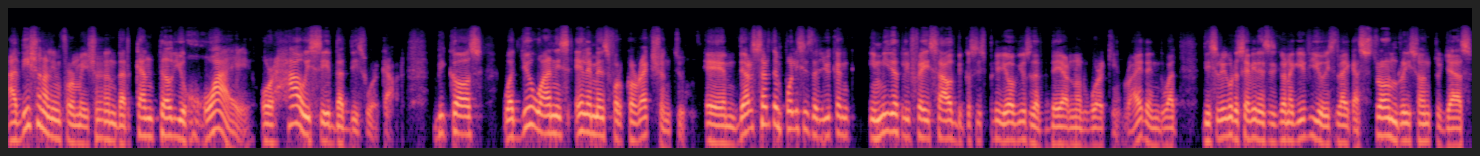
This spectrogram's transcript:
additional information that can tell you why or how is it that this worked out. Because what you want is elements for correction too. Um, there are certain policies that you can immediately phase out because it's pretty obvious that they are not working, right? And what this rigorous evidence is going to give you is like a strong reason to just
